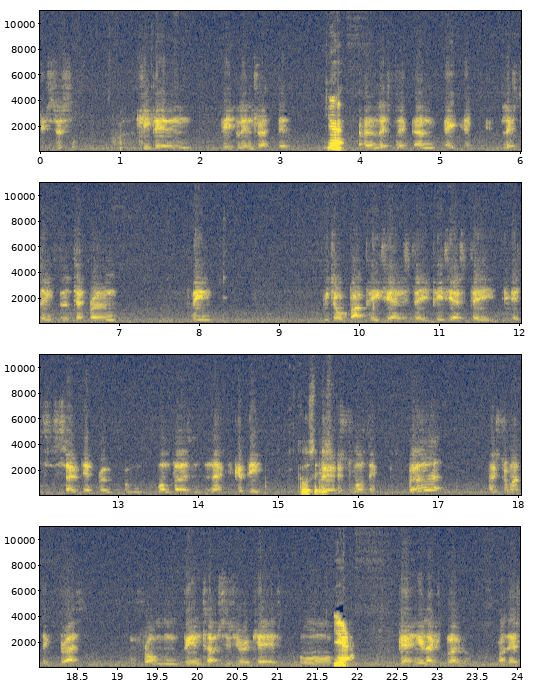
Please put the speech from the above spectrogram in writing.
It's just keeping people interested yeah, and listening and listening to the different. I mean, we talk about PTSD. PTSD is so different from one person to the next. It could be of course it is. post-traumatic, post-traumatic stress from being touched as you're a kid, or Yeah, getting your legs blown off. But there's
